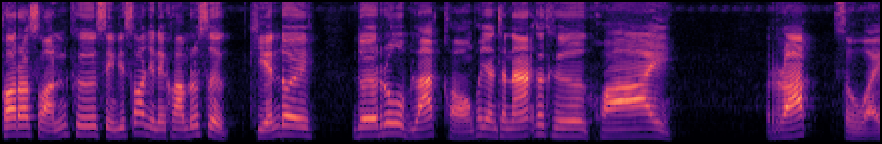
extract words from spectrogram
คอรสอนคือสิ่งที่ซ่อนอยู่ในความรู้สึก เขียนโดยโดยรูปลักษณ์ของพยัญชนะก็คือ ควาย รักสวย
